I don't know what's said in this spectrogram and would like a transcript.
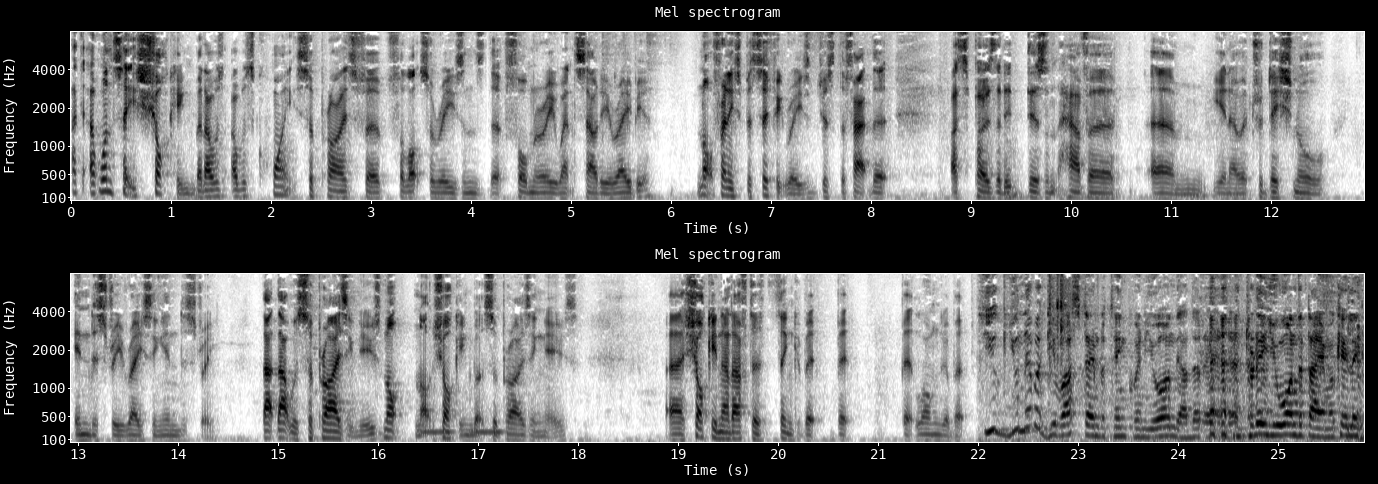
I, I wouldn't say it's shocking, but I was I was quite surprised for, for lots of reasons that Formula E went to Saudi Arabia. Not for any specific reason, just the fact that I suppose that it doesn't have a um, you know a traditional industry racing industry. That that was surprising news, not not shocking, but surprising news. Uh, shocking, I'd have to think a bit bit bit longer, but You you never give us time to think when you're on the other end, and today you want the time. Okay, like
